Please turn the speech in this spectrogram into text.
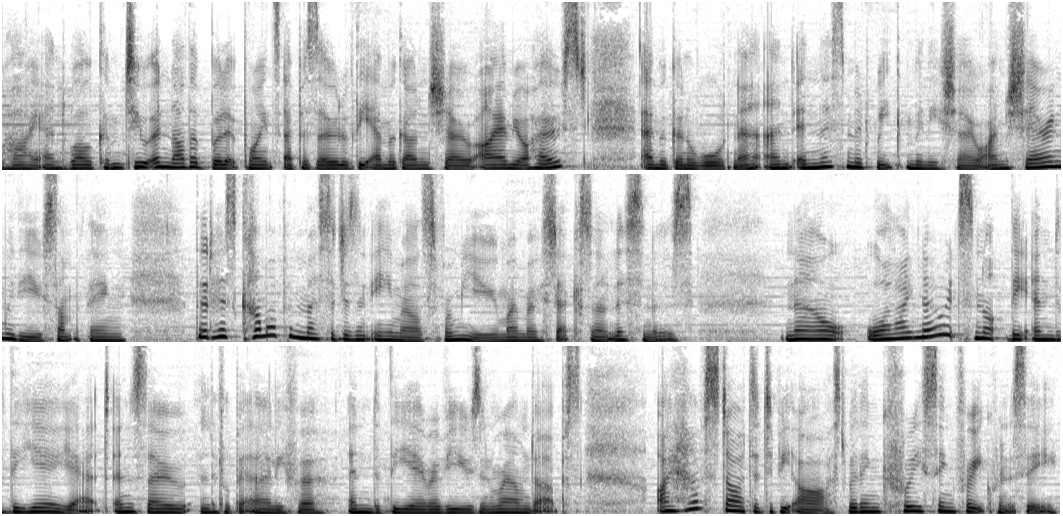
hi, and welcome to another Bullet Points episode of The Emma Guns Show. I am your host, Emma Gunavardhana, and in this midweek mini show, I'm sharing with you something that has come up in messages and emails from you, my most excellent listeners. Now, while I know it's not the end of the year yet, and so a little bit early for end of the year reviews and roundups, I have started to be asked with increasing frequency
